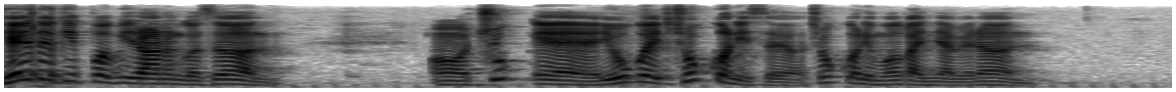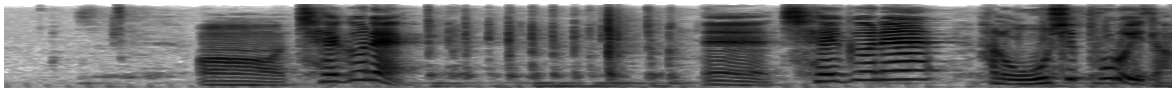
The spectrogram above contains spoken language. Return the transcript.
데드 기법이라는 것은 어, 죽, 예, 요거에 조건이 있어요. 조건이 뭐가 있냐면은 어, 최근에 예, 최근에 한 50% 이상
